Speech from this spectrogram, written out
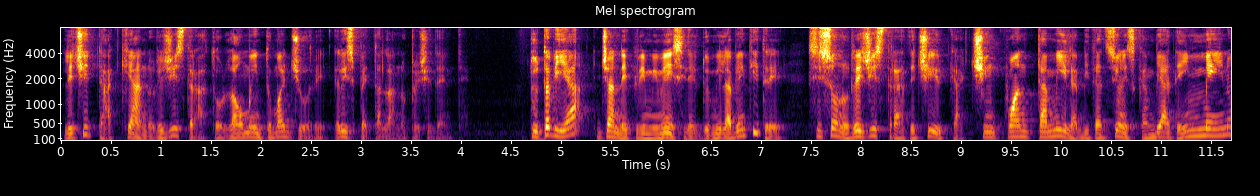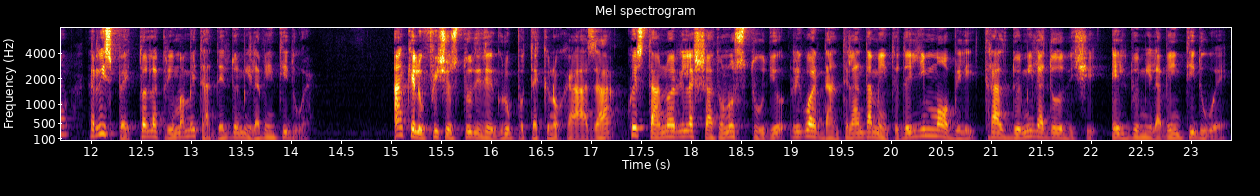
le città che hanno registrato l'aumento maggiore rispetto all'anno precedente. Tuttavia, già nei primi mesi del 2023 si sono registrate circa 50.000 abitazioni scambiate in meno rispetto alla prima metà del 2022. Anche l'ufficio studi del gruppo Tecnocasa quest'anno ha rilasciato uno studio riguardante l'andamento degli immobili tra il 2012 e il 2022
